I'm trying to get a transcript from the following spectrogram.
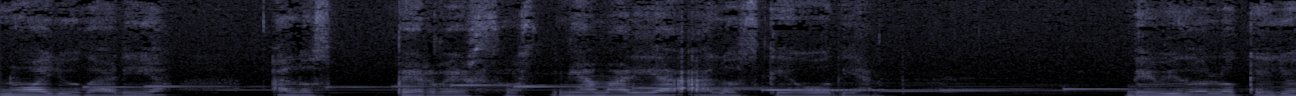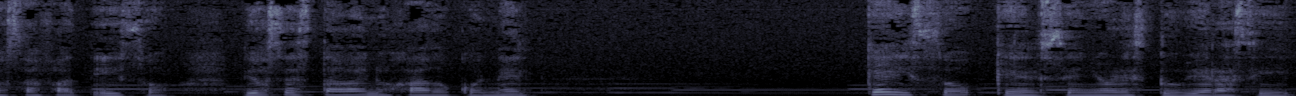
no ayudaría a los perversos ni amaría a los que odian. Debido a lo que Josafat hizo, Dios estaba enojado con él. ¿Qué hizo que el Señor estuviera así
